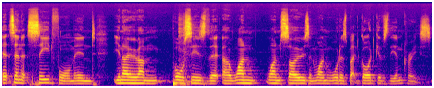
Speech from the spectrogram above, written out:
it's in its seed form, and you know. Um, Paul says that uh, one, one sows and one waters, but God gives the increase.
